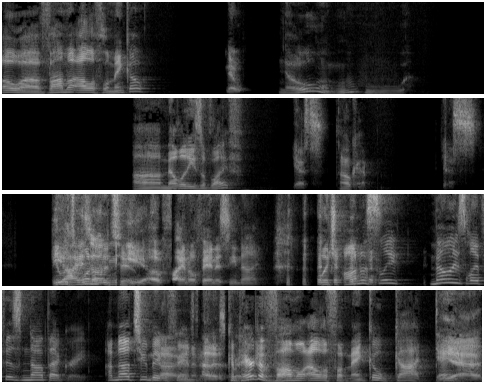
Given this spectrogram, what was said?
Oh, uh, Vamo' alla Flamenco. No. No. Ooh. Uh, Melodies of Life. Yes. Okay. Yes. It The was eyes one of on the two. of Final Fantasy Nine. Which honestly, Melodies of Life is not that great. I'm not too big No, a fan of it as great. compared to Vamo alla Flamenco. God damn. yeah,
